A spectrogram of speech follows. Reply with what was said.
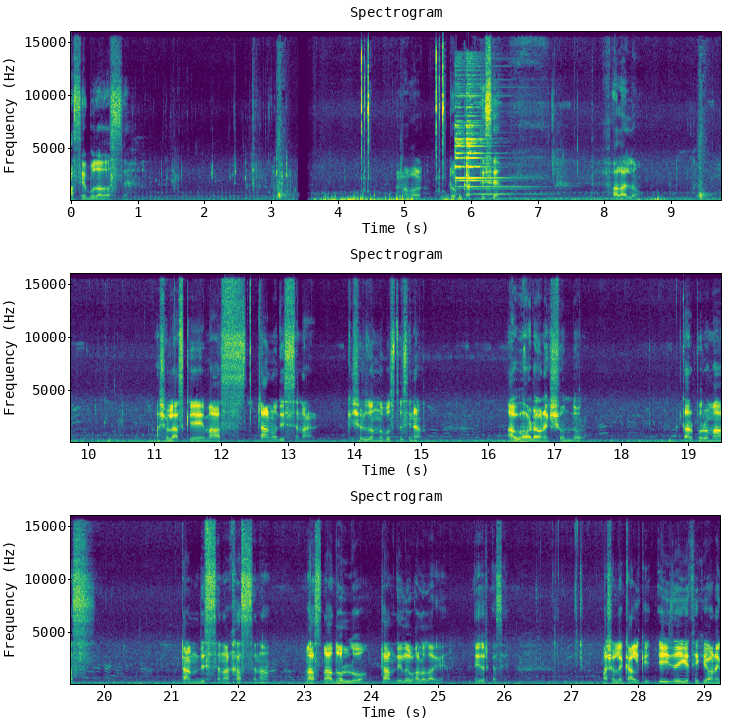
আছে বোঝা যাচ্ছে। আবার টোপ কাটতেছে। ফালালো। আসলে আজকে মাছ টানও দিচ্ছে না কিসের জন্য বুঝতেছি না। আবহাওয়াটা অনেক সুন্দর। তারপরে মাছ টান দিচ্ছে না, খাচ্ছে না। মাছ না ধরলেও টান দিলেও ভালো লাগে নিজের কাছে। আসলে কালকে এই জায়গা থেকে অনেক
